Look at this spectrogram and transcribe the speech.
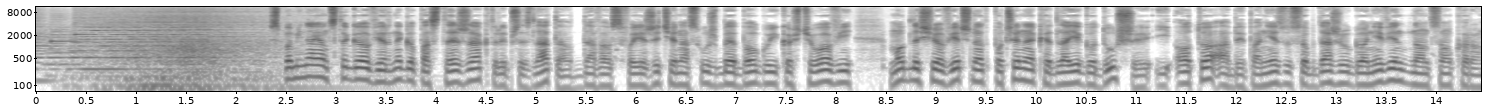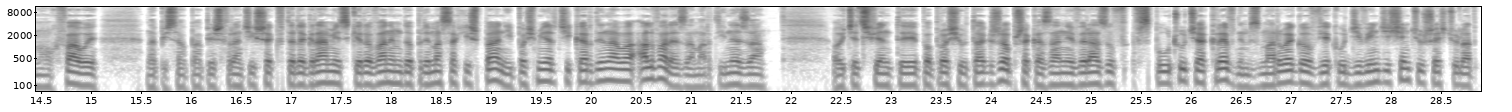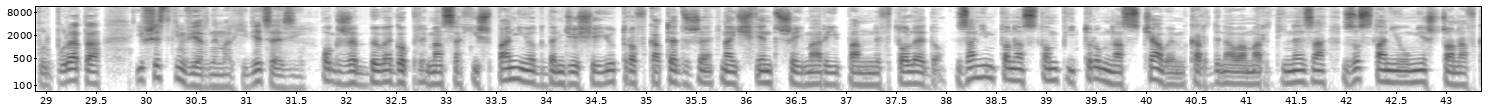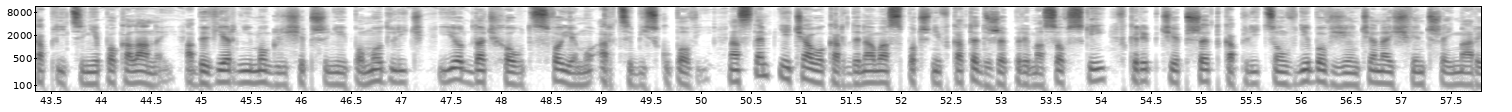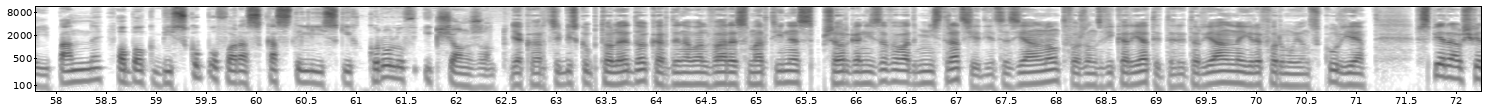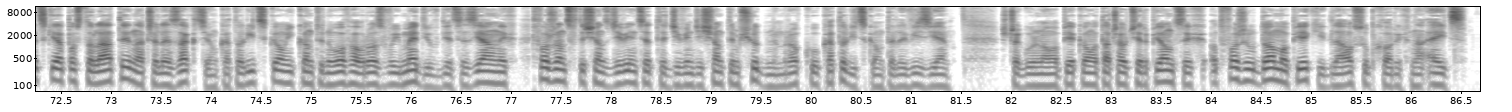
Wspominając tego wiernego pasterza, który przez lata oddawał swoje życie na służbę Bogu i Kościołowi, modlę się o wieczny odpoczynek dla jego duszy i o to, aby Pan Jezus obdarzył go niewiędnącą koroną chwały, napisał papież Franciszek w telegramie skierowanym do prymasa Hiszpanii po śmierci kardynała Alvareza Martineza. Ojciec Święty poprosił także o przekazanie wyrazów współczucia krewnym zmarłego w wieku 96 lat purpurata i wszystkim wiernym archidiecezji. Pogrzeb byłego prymasa Hiszpanii odbędzie się jutro w katedrze Najświętszej Marii Panny w Toledo. Zanim to nastąpi, trumna z ciałem kardynała Martineza zostanie umieszczona w kaplicy niepokalanej, aby wierni mogli się przy niej pomodlić i oddać hołd swojemu arcybiskupowi. Następnie ciało kardynała spocznie w katedrze prymasowskiej w krypcie przed kaplicą w niebowzięcia Najświętszej Maryi Panny obok biskupów oraz kastylijskich królów i książąt. Jako arcybiskup Toledo kardynał Alvarez Martinez przeorganizował administrację diecezjalną, tworząc wikariaty terytorialne i reformując kurię. Wspierał świeckie apostolaty na czele z akcją katolicką i kontynuował rozwój mediów diecezjalnych, tworząc w 1997 roku katolicką telewizję. Szczególną opieką otaczał cierpiących, otworzył dom opieki dla osób chorych na AIDS.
